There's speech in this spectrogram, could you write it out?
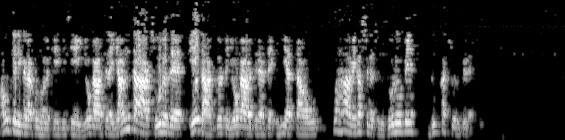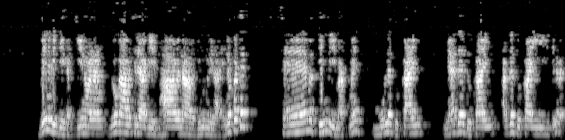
පෞද්ගලික ලක්ෂණ වලකේ විශේ යෝගාවචර යන්තා සූරද ඒ තාග්ගට යෝගාවචරයට ඉහියත්තා වූ වහා වෙනස් වෙන සුළු ස්වરૂපේ දුක්ඛ ස්වરૂපේ වෙන විදිහකට කියනවා නම් යෝගාවචරයාගේ භාවනාව දිනු වෙලා එනකොට සෑම පින්වීමක්ම මුල දුකයි, මැද දුකයි, අග දුකයි කියලා වැටෙනවා.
